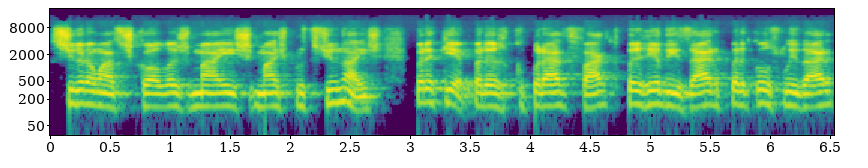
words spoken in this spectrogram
chegarão às escolas mais, mais profissionais. Para quê? Para recuperar, de facto, para realizar, para consolidar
